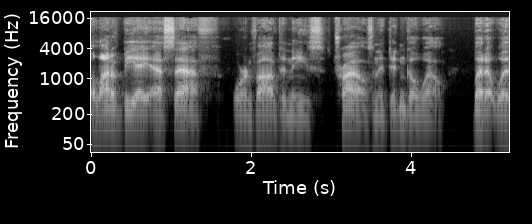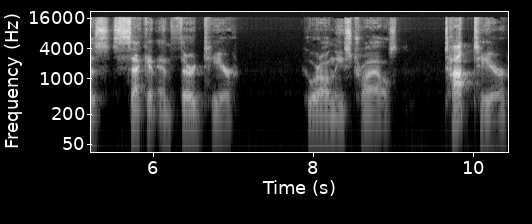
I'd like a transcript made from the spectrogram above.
a lot of BASF were involved in these trials, and it didn't go well but it was second and third tier who were on these trials. Top tier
